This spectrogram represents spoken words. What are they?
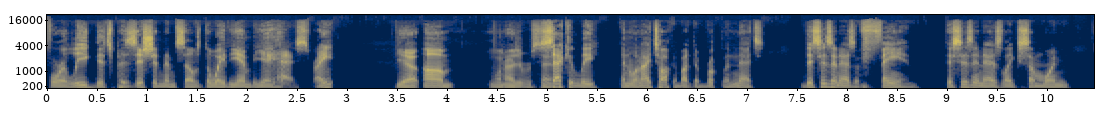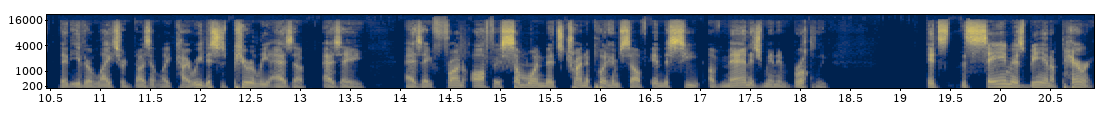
for a league that's positioned themselves the way the NBA has, right? yep, Um, one hundred percent. Secondly, and when I talk about the Brooklyn Nets, this isn't as a fan. This isn't as like someone that either likes or doesn't like Kyrie. This is purely as a as a as a front office, someone that's trying to put himself in the seat of management in Brooklyn. It's the same as being a parent.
